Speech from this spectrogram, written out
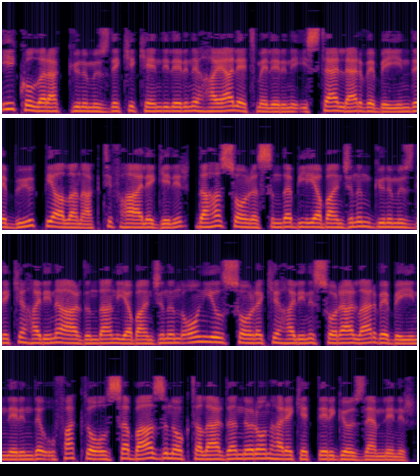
İlk olarak günümüzdeki kendilerini hayal etmelerini isterler ve beyinde büyük bir alan aktif hale gelir, daha sonrasında bir yabancının günümüzdeki halini ardından yabancının 10 yıl sonraki halini sorarlar ve beyinlerinde ufak da olsa bazı noktalarda nöron hareketleri gözlemlenir.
